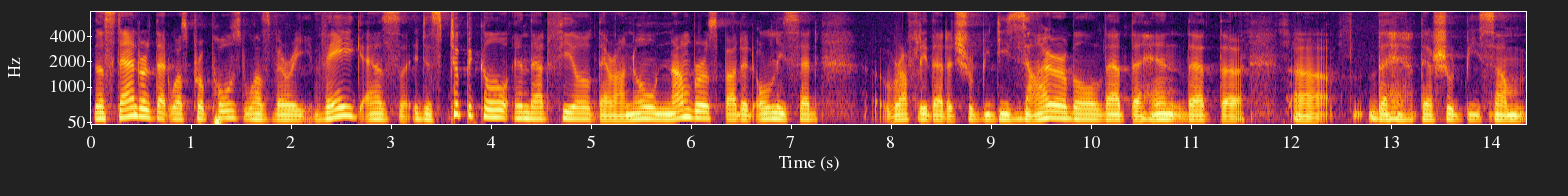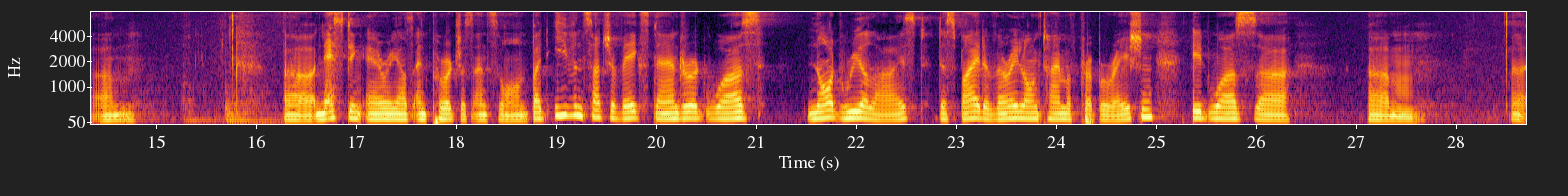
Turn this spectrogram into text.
The standard that was proposed was very vague, as it is typical in that field. There are no numbers, but it only said roughly that it should be desirable that the hen that the, uh, the there should be some um, uh, nesting areas and perches and so on. But even such a vague standard was not realized despite a very long time of preparation. It was. Uh, um, uh,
